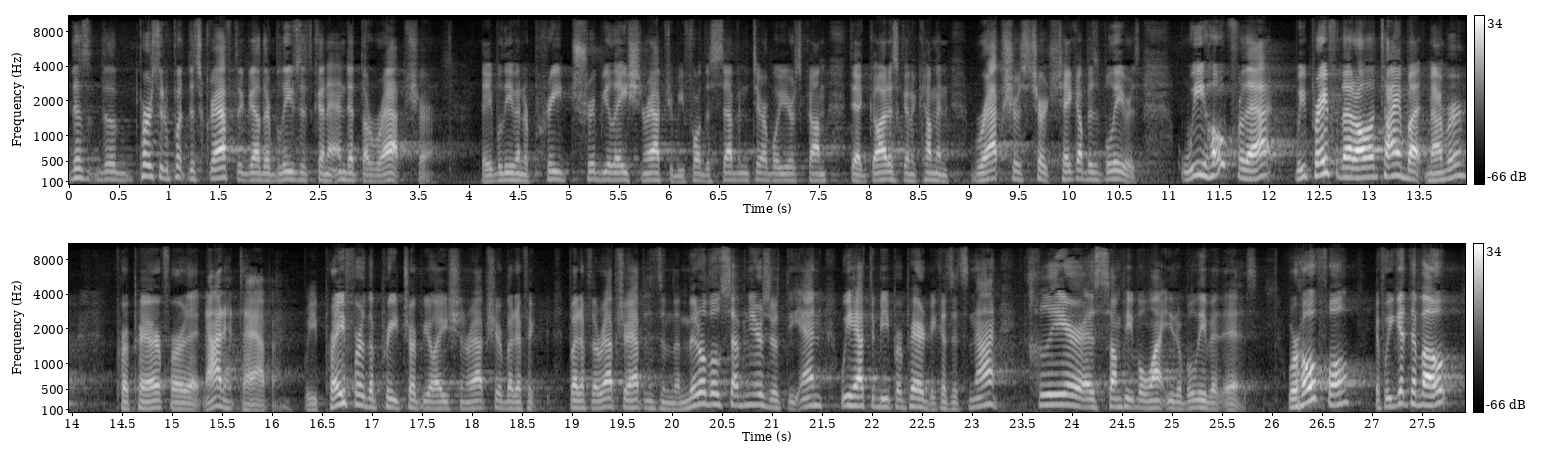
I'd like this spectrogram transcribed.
This, the person who put this graph together believes it's going to end at the rapture. They believe in a pre tribulation rapture before the seven terrible years come, that God is going to come and rapture his church, take up his believers. We hope for that. We pray for that all the time, but remember, prepare for it not to happen. We pray for the pre tribulation rapture, but if, it, but if the rapture happens in the middle of those seven years or at the end, we have to be prepared because it's not clear as some people want you to believe it is. We're hopeful. If we get the vote,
